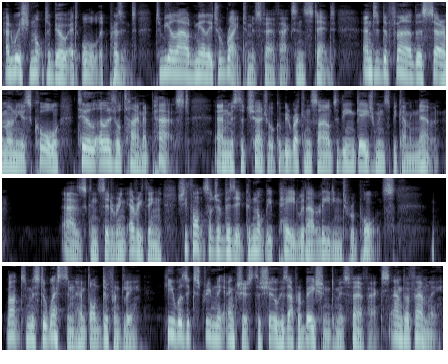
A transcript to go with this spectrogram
had wished not to go at all at present, to be allowed merely to write to Miss Fairfax instead, and to defer the ceremonious call till a little time had passed, and Mr. Churchill could be reconciled to the engagements becoming known. As, considering everything, she thought such a visit could not be paid without leading to reports. But Mr. Weston had thought differently. He was extremely anxious to show his approbation to Miss Fairfax and her family,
